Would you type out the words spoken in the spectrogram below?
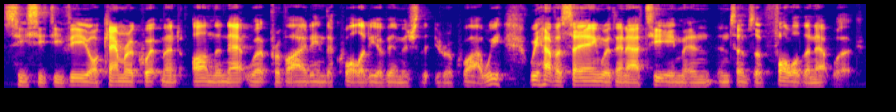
CCTV or camera equipment on the network, providing the quality of image that you require. We we have a saying within our team in in terms of follow the network.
